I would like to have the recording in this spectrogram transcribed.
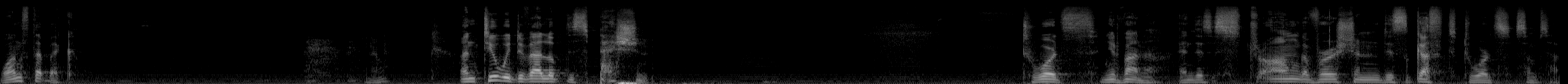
one step back. You know? Until we develop this passion towards nirvana and this strong aversion, disgust towards samsara.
